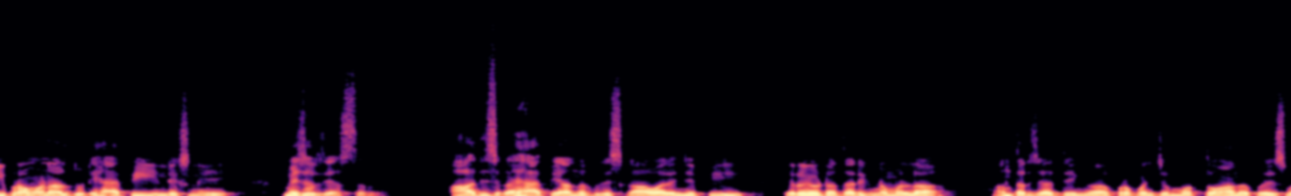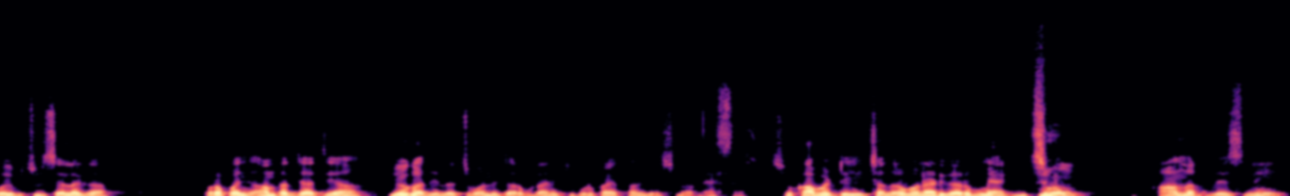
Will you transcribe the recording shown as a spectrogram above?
ఈ ప్రమాణాలతోటి హ్యాపీ ఇండెక్స్ని మెజర్ చేస్తారు. ఆ దిశగా హ్యాపీ ఆంధ్రప్రదేశ్ కావాలని చెప్పి ఇరవై ఒకటో తారీఖున మళ్ళా అంతర్జాతీయంగా ప్రపంచం మొత్తం ఆంధ్రప్రదేశ్ వైపు చూసేలాగా ప్రపంచ అంతర్జాతీయ యోగా దినోత్సవాన్ని జరపడానికి ఇప్పుడు ప్రయత్నాలు చేస్తున్నారు. ఎస్ సార్ సో కాబట్టి చంద్రబాబు నాయుడు గారు మ్యాక్సిమం ఆంధ్రప్రదేశ్ని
